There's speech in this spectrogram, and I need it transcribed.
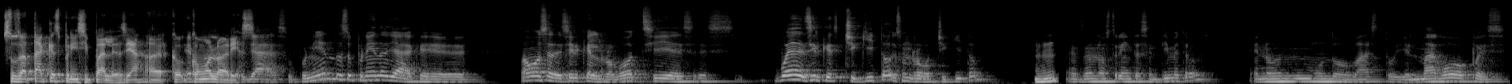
sus ataques principales, ¿ya? A ver, ¿cómo, cómo lo harías? Ya, suponiendo, suponiendo ya que... Vamos a decir que el robot sí es, es... Voy a decir que es chiquito, es un robot chiquito. Es de unos 30 centímetros. En un mundo vasto. Y el mago, pues...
